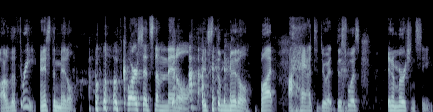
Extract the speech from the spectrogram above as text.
out of the three, and it's the middle. of course, it's the middle. It's the middle, but I had to do it. This was an emergency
